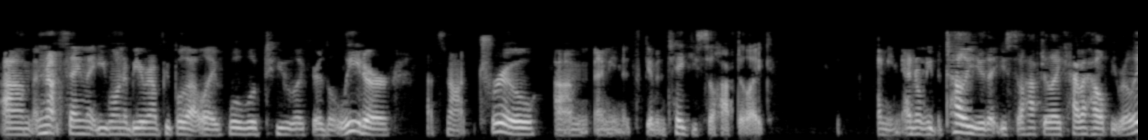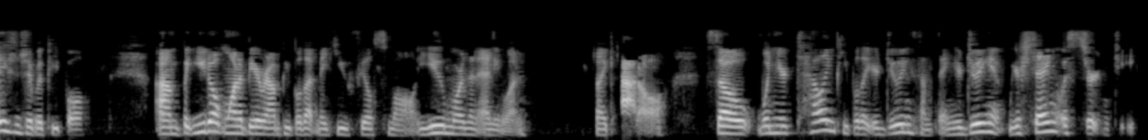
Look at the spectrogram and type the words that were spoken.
Um, I'm not saying that you want to be around people that like will look to you like you're the leader. That's not true. Um, I mean, it's give and take. You still have to like, I mean, I don't need to tell you that you still have to like have a healthy relationship with people. Um, but you don't want to be around people that make you feel small. You more than anyone, like at all. So when you're telling people that you're doing something, you're doing it, you're saying it with certainty.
